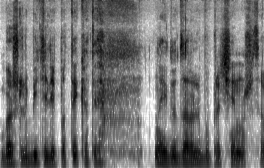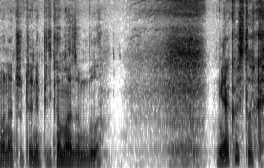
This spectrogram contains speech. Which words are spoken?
Бо ж любителі потикати знайдуть зараз любу причину, що це вона чуть не під КАМАЗом була. Якось так.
